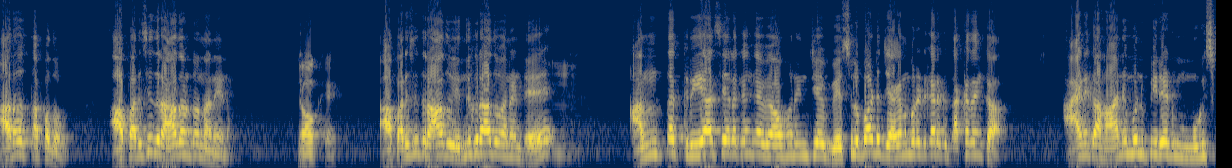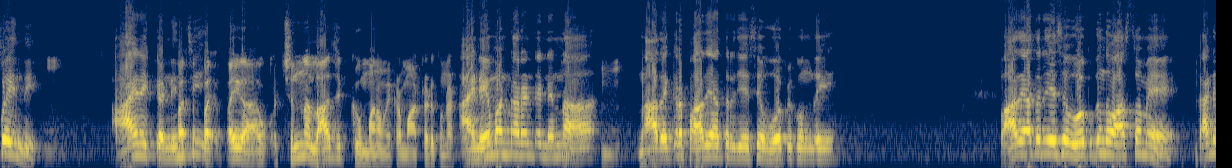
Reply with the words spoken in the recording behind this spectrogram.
ఆ రోజు తప్పదు. ఆ పరిస్థితి రాదంటున్నా నేను. ఓకే. ఆ పరిస్థితి రాదు. ఎందుకు రాదు అని అంటే అంత క్రియాశీలకంగా వ్యవహరించే వెసులుబాటు జగన్మోహన్ రెడ్డి గారికి దక్కదు ఇంకా. ఆయనకు హానిమూన్ పీరియడ్ ముగిసిపోయింది. ఆయన ఇక్కడి నుంచి పైగా ఒక చిన్న లాజిక్ మనం ఇక్కడ మాట్లాడుకున్నట్టు ఆయన ఏమంటున్నారంటే నిన్న నా దగ్గర పాదయాత్ర చేసే ఓపిక ఉంది. పాదయాత్ర చేసే ఓపిక ఉంది వాస్తవమే కానీ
